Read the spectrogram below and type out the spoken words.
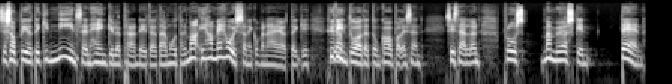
se sopii jotenkin niin sen henkilöbrändiin tai jotain muuta, niin mä oon ihan mehuissa, kun mä näen jotenkin hyvin Jep. tuotetun kaupallisen sisällön. Plus mä myöskin teen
